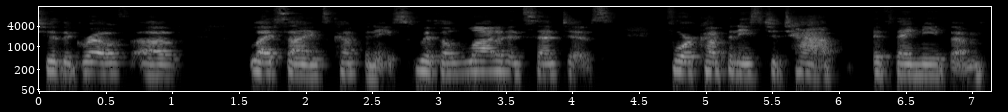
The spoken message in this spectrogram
to the growth of life science companies with a lot of incentives for companies to tap if they need them.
